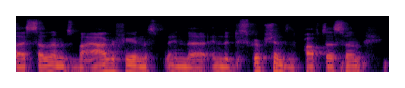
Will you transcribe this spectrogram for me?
biography in the, in the, in the descriptions of the Prophet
